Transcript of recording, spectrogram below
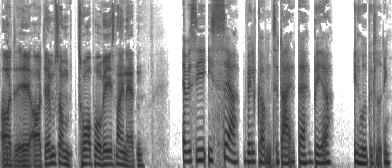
og, øh, og dem, som tror på væsener i natten. Jeg vil sige især velkommen til dig, der bærer en hovedbeklædning.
